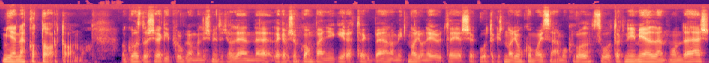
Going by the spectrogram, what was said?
milyennek a tartalma. A gazdasági programban is, mint hogyha lenne, legalábbis a kampányígéretekben, amik nagyon erőteljesek voltak, és nagyon komoly számokról szóltak, némi ellentmondás,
